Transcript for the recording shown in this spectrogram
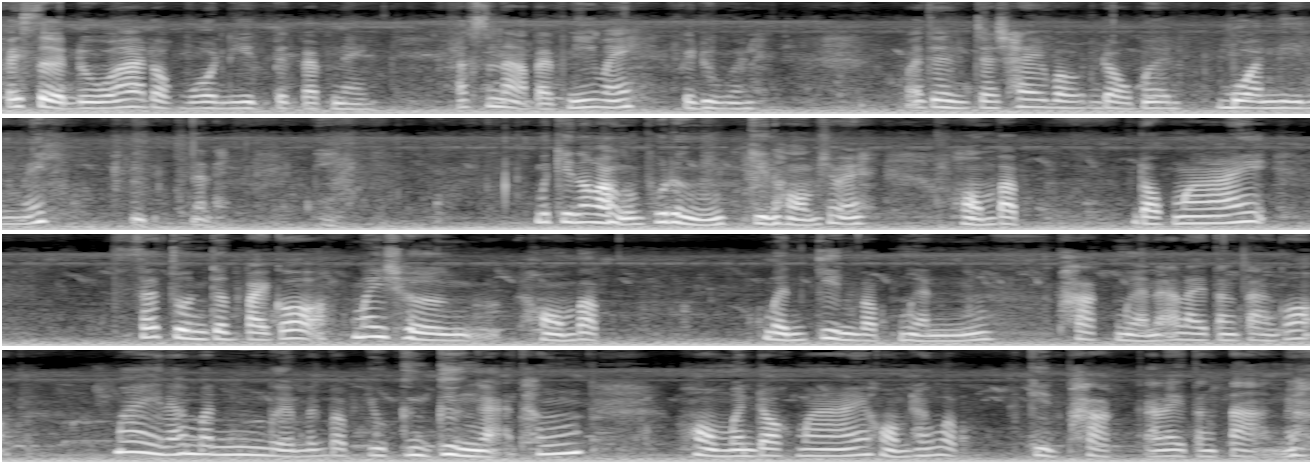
ไปเสิร์ชดูว่าดอกบัวนีนเป็นแบบไหน ลักษณะแบบนี้ไหมไปดูกันเลยว่าจะจะใช่ดอกบัวนีนไหมอืมนั่นแหละนี่ เมื่อกี้น้องหงพูดถึงกลิ่นหอมใช่ไหมหอมแบบดอกไม้ซะจนเกินไปก็ไม่เชิงหอมแบบเหมือนกลิ่นแบบเหมือนผักเหมือนอะไรต่างๆ ก็ไม่นะมันเหมือนมันแบบอยู่กึ่งๆอะ่ะ ทั้งหอมเหมือนดอกไม้ หอมทั้งแบบกลิ่นผักอะไรต่างๆนะ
